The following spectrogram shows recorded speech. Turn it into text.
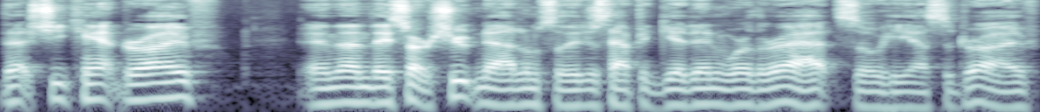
that she can't drive. And then they start shooting at him, so they just have to get in where they're at, so he has to drive.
